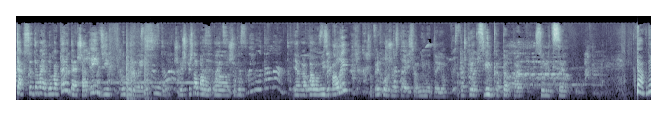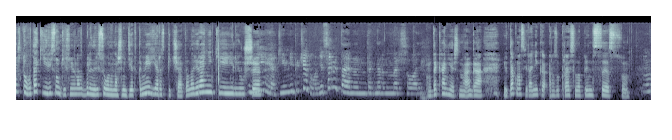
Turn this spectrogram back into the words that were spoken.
Так, все, давай, я буду готовить дальше, а ты иди, выгуливайся. Чтобы я пришла, полы, э, чтобы я по везде полы, чтобы прихожую оставить вам немытую. А то что придет свинка Пеппа с улицы. Так, ну что, вот такие рисунки сегодня у нас были нарисованы нашими детками. Я распечатала Веронике и Ильюше. Нет, им не печатал, они сами тайно так, наверное, нарисовали. Да, конечно, ага. И вот так у нас Вероника разукрасила принцессу. Ну,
